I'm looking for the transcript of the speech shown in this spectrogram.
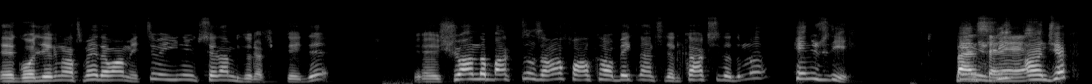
e, gollerini atmaya devam etti ve yine yükselen bir grafikteydi. E, şu anda baktığın zaman Falcao beklentileri karşıladı mı? Henüz değil. Ben Henüz seneye, değil ancak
